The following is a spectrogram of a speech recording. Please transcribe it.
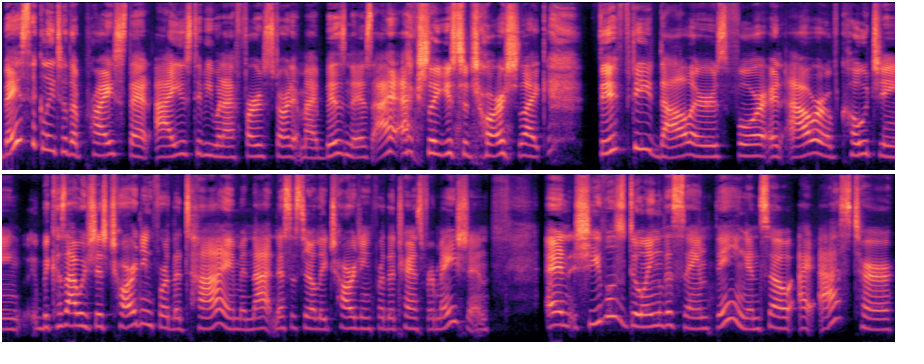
basically to the price that I used to be when I first started my business. I actually used to charge like $50 for an hour of coaching because I was just charging for the time and not necessarily charging for the transformation. And she was doing the same thing. And so I asked her,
